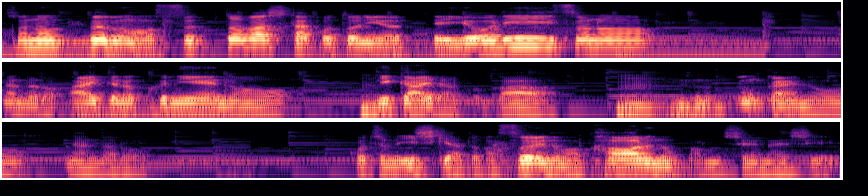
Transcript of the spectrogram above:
その部分をすっ飛ばしたことによってよりそのなんだろう相手の国への理解だとか、うん。その文化へのなんだろうこっちの意識だとかそういうのは変わるのかもしれないし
